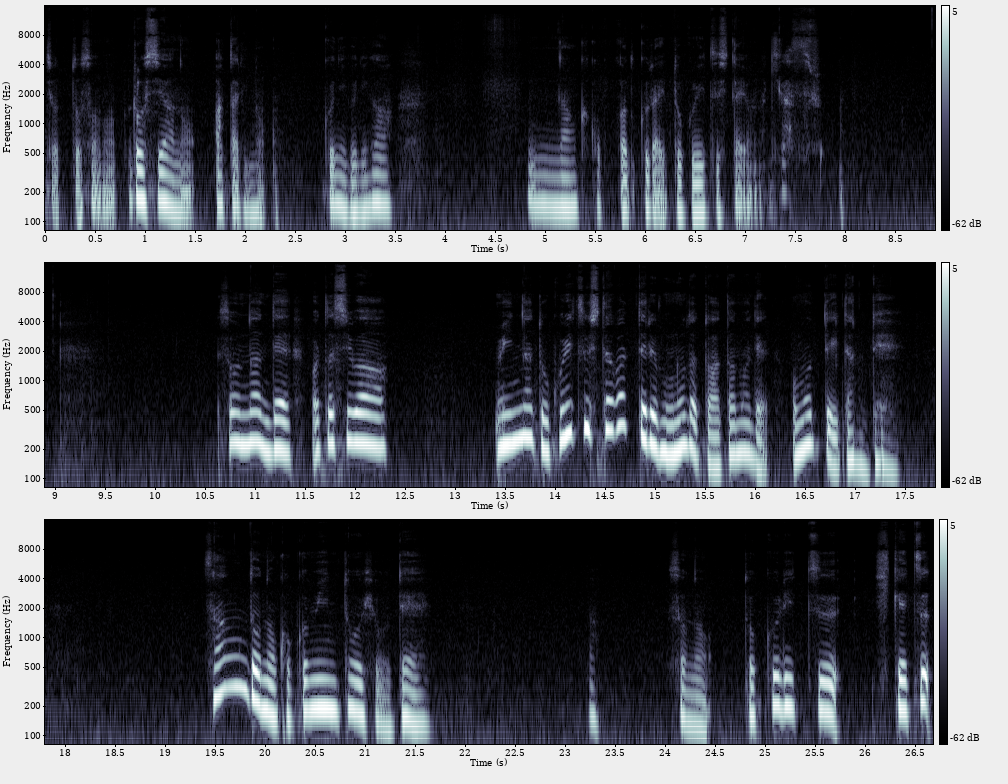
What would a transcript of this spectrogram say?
ちょっとそのロシアの辺りの国々が何カ国かぐらい独立したような気がする。そんなんで私はみんな独立したがってるものだと頭で思っていたので3度の国民投票でその独立否決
